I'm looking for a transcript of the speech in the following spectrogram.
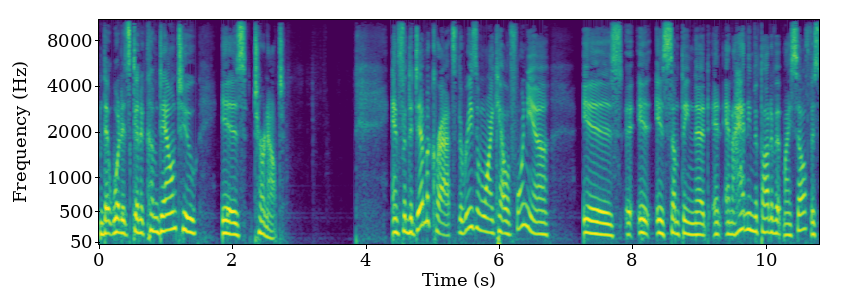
that what it's going to come down to is turnout. And for the Democrats, the reason why California is, is, something that, and, and I hadn't even thought of it myself, is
